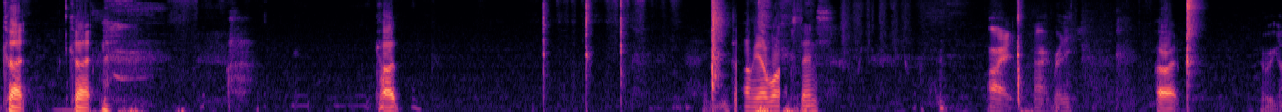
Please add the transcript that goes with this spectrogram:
cut, cut. Cut. Tom, you have one since. All right, all right, ready? All right. Here we go.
